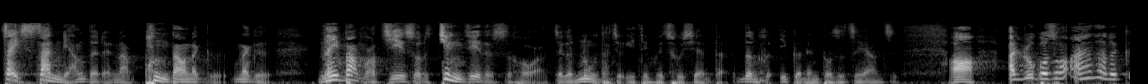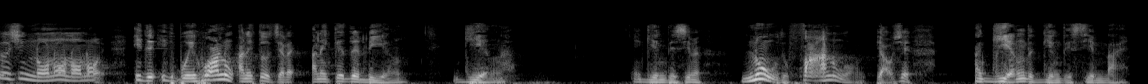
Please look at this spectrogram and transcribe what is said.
再善良的人呢，碰到那个那个没办法接受的境界的时候啊，这个怒他就一定会出现的。任何一个人都是这样子啊啊！如果说啊，他的个性懦懦懦懦，一直一直不会发怒，安尼都起来，安尼叫做灵灵啊，灵的什么？怒的发怒哦，表现啊，硬的硬的心来。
